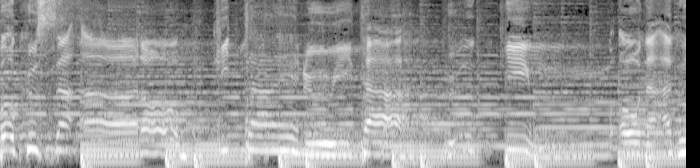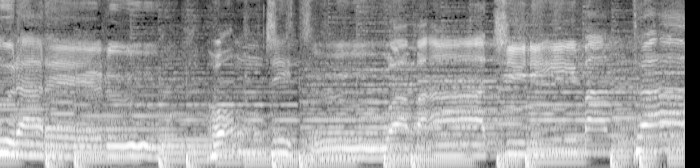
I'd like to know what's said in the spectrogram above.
ボクサーの鍛え抜いた腹筋を殴られる本日は待ちに待った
